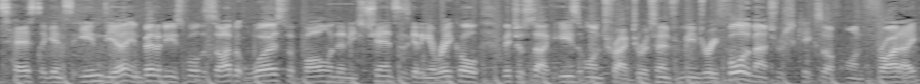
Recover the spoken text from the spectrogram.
test against India. In better news for the side, but worse for Boland and his chances getting a recall. Mitchell Starc is on track to return from injury for the match, which kicks off on Friday.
